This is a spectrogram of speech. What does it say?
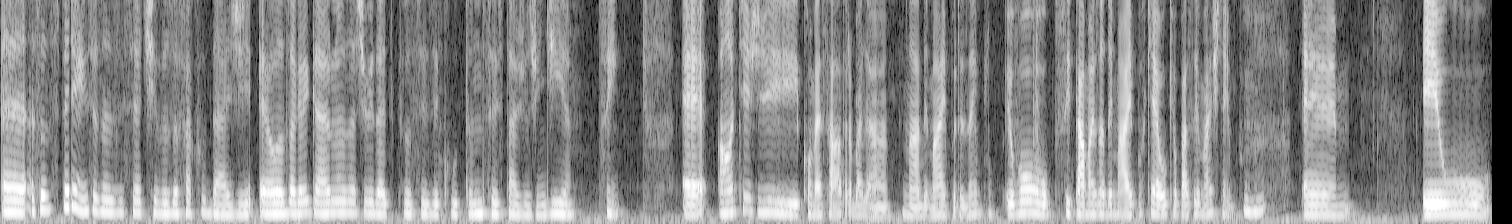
É, as suas experiências nas iniciativas da faculdade, elas agregaram nas atividades que você executa no seu estágio hoje em dia? Sim. É, antes de começar a trabalhar na Ademai, por exemplo, eu vou citar mais a Ademai porque é o que eu passei mais tempo. Uhum. É, eu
